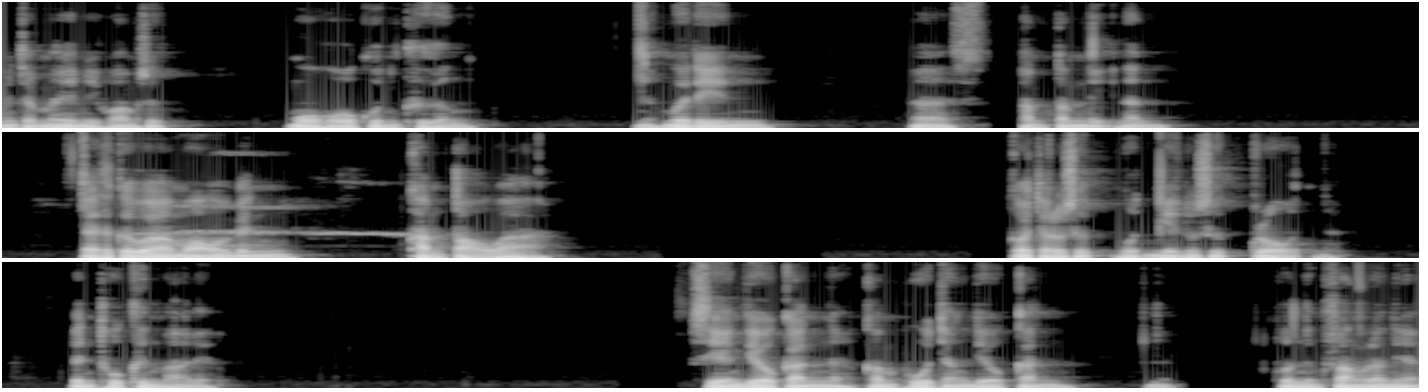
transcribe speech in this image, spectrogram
มันจะไม่มีความรู้สึกโมโหขุนเคือง เมื่อได้ยินคำตำหนินั้น แต่ถ้าเกิดว่ามองว่าเป็นคำต่อว่า ก็จะรู้สึกหงุดหงิดรู้สึกโกรธ เป็นทุกข์ขึ้นมาเลย เสียงเดียวกันนะคำพูดอย่างเดียวกันคนหนึ่งฟังแล้วเนี่ย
